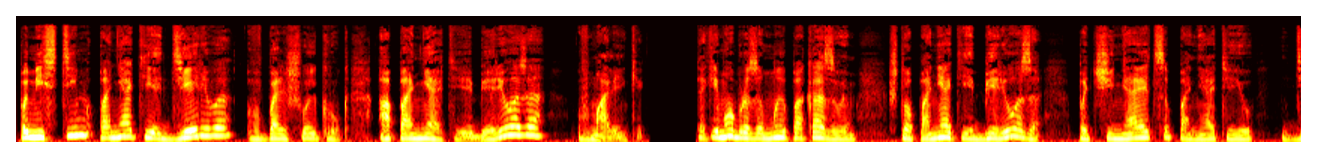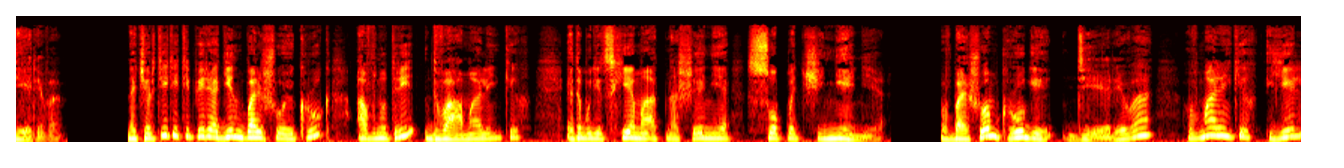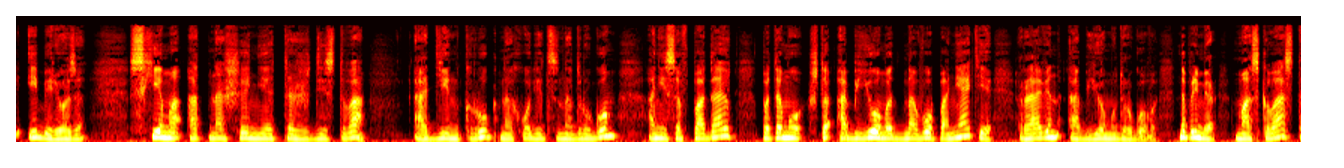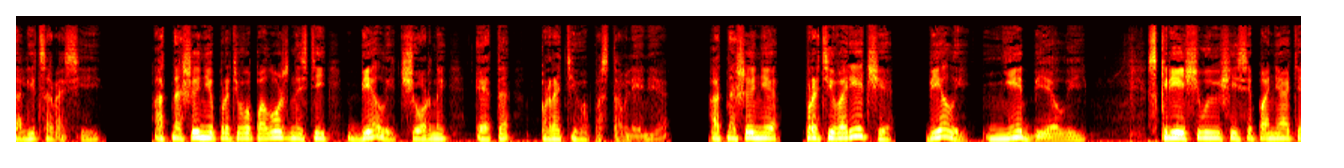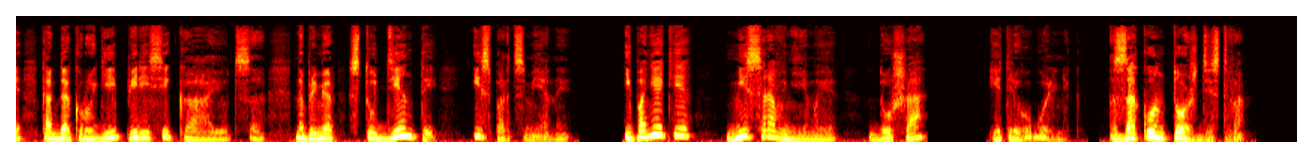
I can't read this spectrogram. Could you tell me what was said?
поместим понятие дерева в большой круг, а понятие береза в маленький. Таким образом, мы показываем, что понятие береза подчиняется понятию дерева. Начертите теперь один большой круг, а внутри два маленьких. Это будет схема отношения соподчинения. В большом круге дерево, в маленьких ель и береза. Схема отношения тождества. Один круг находится на другом, они совпадают, потому что объем одного понятия равен объему другого. Например, Москва — столица России. Отношение противоположностей белый-черный — это противопоставление. Отношение противоречия белый — не белый. Скрещивающиеся понятия, когда круги пересекаются, например, студенты и спортсмены. И понятия несравнимые — душа и треугольник. Закон тождества.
